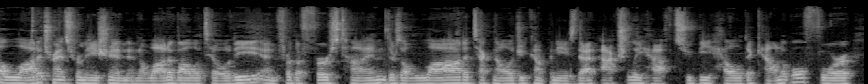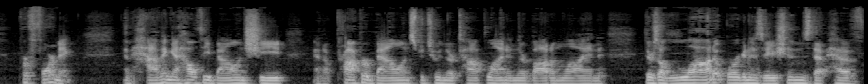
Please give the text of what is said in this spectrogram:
a lot of transformation and a lot of volatility. And for the first time, there's a lot of technology companies that actually have to be held accountable for performing and having a healthy balance sheet and a proper balance between their top line and their bottom line. There's a lot of organizations that have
